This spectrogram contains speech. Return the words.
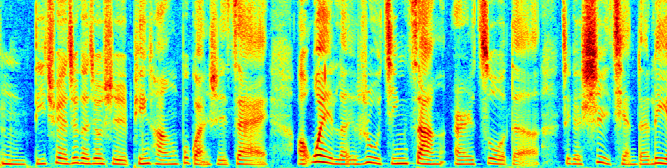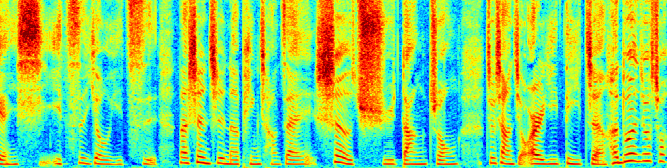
嗯，的确，这个就是平常不管是在呃为了入经藏而做的这个事前的练习，一次又一次。那甚至呢，平常在社区当中，就像九二一地震，很多人就说：“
